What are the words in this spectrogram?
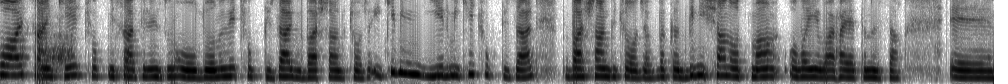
bu ay sanki çok misafirinizin olduğunu ve çok güzel bir başlangıç olacak. 2022 çok güzel bir başlangıç olacak. Bakın bir nişan atma olayı var hayatınızda. Eee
